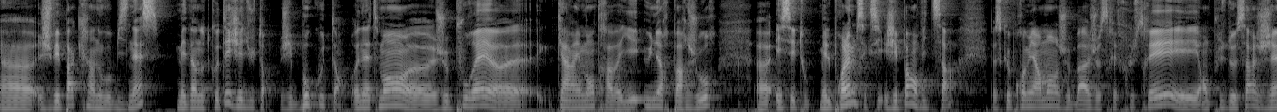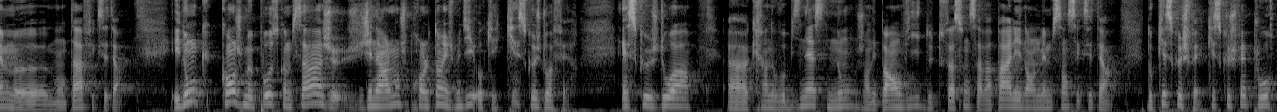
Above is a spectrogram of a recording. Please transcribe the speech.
euh, je vais pas créer un nouveau business, mais d'un autre côté, j'ai du temps. J'ai beaucoup de temps. Honnêtement, euh, je pourrais euh, carrément travailler une heure par jour et c'est tout. Mais le problème, c'est que j'ai pas envie de ça parce que premièrement, je, bah, je serais frustré et en plus de ça, j'aime mon taf, etc. Et donc, quand je me pose comme ça, généralement, je prends le temps et je me dis, ok, qu'est-ce que je dois faire? Est-ce que je dois créer un nouveau business? Non, j'en ai pas envie. De toute façon, ça va pas aller dans le même sens, etc. Donc, qu'est-ce que je fais? Qu'est-ce que je fais pour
